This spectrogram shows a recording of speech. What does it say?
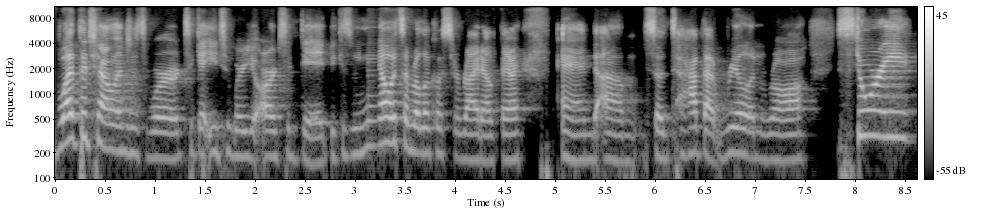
what the challenges were to get you to where you are today because we know it's a roller coaster ride out there. And um, so to have that real and raw story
